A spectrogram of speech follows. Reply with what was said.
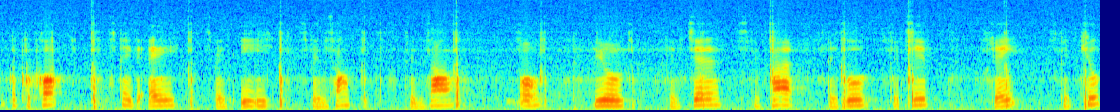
흑백 조커 스페이드 A 스페이드 E 스페이드 3 스페이드 4 5 6 스페이드 7 스페이드 8 스페이드 9 스페이드 10 J Q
